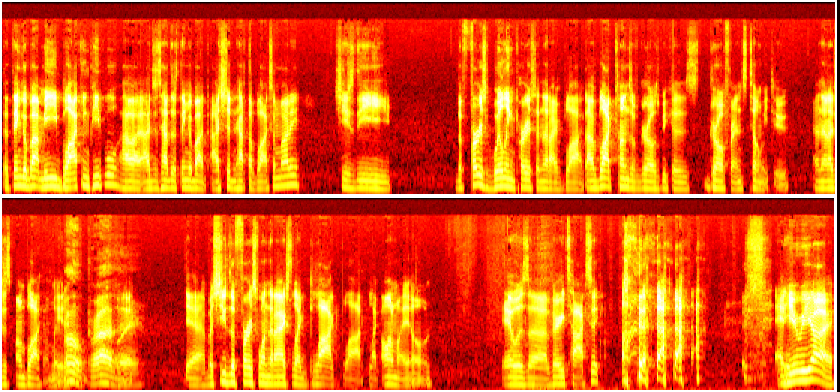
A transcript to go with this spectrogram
the thing about me blocking people. How I, I just have this thing about I shouldn't have to block somebody. She's the the first willing person that I've blocked. I've blocked tons of girls because girlfriends tell me to, and then I just unblock them later. Oh brother. Yeah, but she's the first one that I actually like blocked, blocked, like on my own. It was uh very toxic. and here we are.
